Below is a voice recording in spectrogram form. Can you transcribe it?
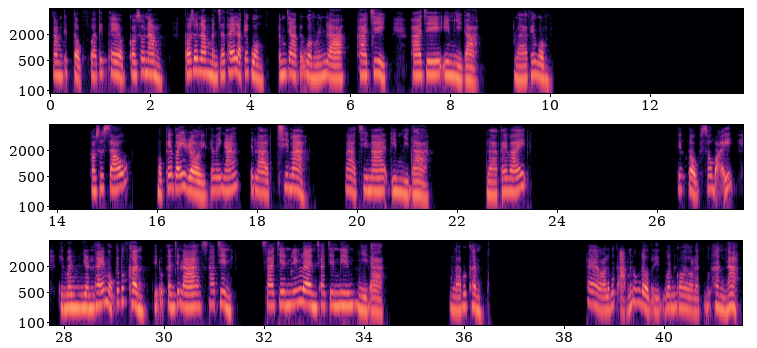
Xong tiếp tục và tiếp theo. Câu số 5. Câu số 5 mình sẽ thấy là cái quần. Um Đúng chưa? Cái quần nên là haji. Haji im nhị tà? là cái quần. Câu số 6. Một cái váy rời, cái váy ngắn tức là chima. Và chima imnida là cái váy. Tiếp tục số 7 thì mình nhìn thấy một cái bức hình thì bức hình chính là sajin. Sajin liếng lên, sajin imnida là bức hình hay là gọi là bức ảnh cũng được thì bên coi gọi là bức hình ha.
